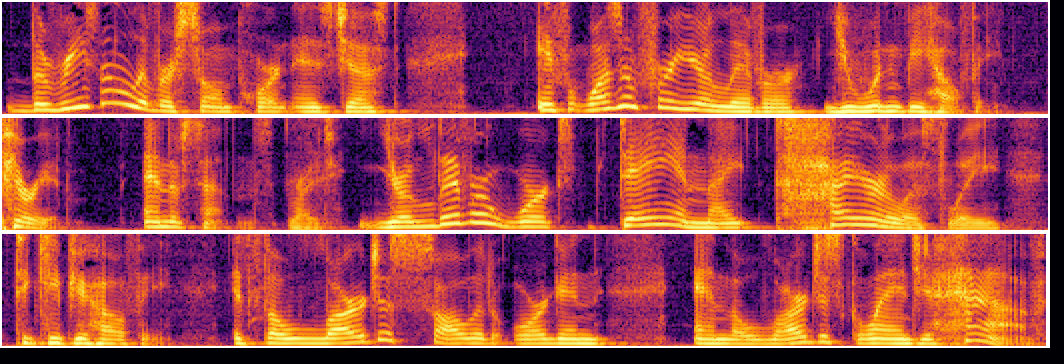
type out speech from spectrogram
the reason the liver is so important is just if it wasn't for your liver, you wouldn't be healthy. Period. End of sentence. Right. Your liver works day and night tirelessly to keep you healthy. It's the largest solid organ and the largest gland you have.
